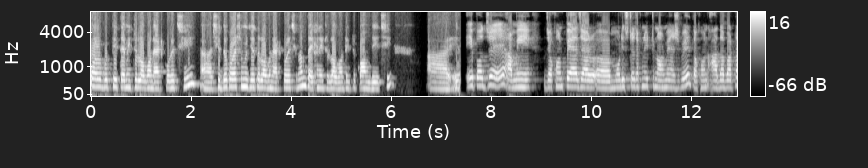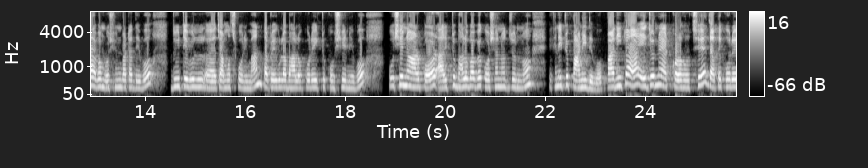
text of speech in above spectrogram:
পরবর্তীতে আমি একটু লবণ অ্যাড করেছি। সিদ্ধ করার সময় যেহেতু লবণ অ্যাড করেছিলাম, তাই এখানে একটু লবণটা একটু কম দিয়েছি। আর এই পর্যায়ে আমি যখন পেঁয়াজ আর মরিচটা যখন একটু নরমে আসবে, তখন আদা বাটা এবং রসুন বাটা দেব। দুই টেবিল চামচ পরিমাণ। তারপর এগুলো ভালো করে একটু কষিয়ে নেব। কষিয়ে নেওয়ার পর আর একটু ভালোভাবে কষানোর জন্য এখানে একটু পানি দেব। পানিটা এই জন্য অ্যাড করা হচ্ছে যাতে করে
